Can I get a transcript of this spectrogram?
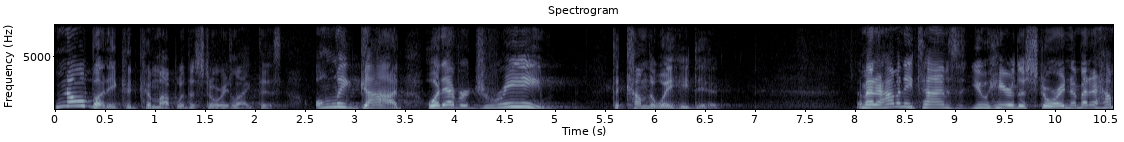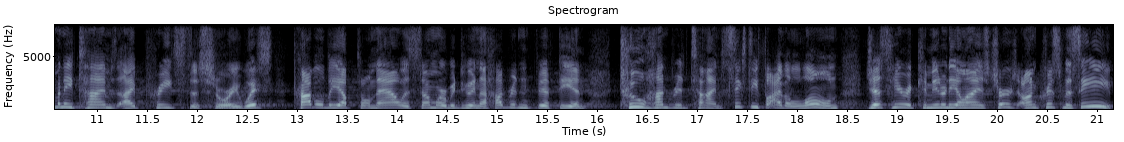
Nobody could come up with a story like this. Only God would ever dream to come the way He did. No matter how many times you hear the story, no matter how many times I preach the story, which probably up till now is somewhere between 150 and 200 times, 65 alone, just here at Community Alliance Church on Christmas Eve.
